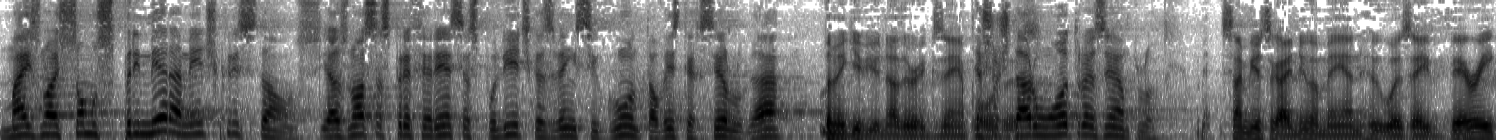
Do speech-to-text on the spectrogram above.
Mas nós somos primeiramente cristãos, e as nossas preferências políticas vêm em segundo, talvez terceiro lugar. Let me give you another example. Deixa eu te dar um outro exemplo. Some years ago, I knew a man who was a very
